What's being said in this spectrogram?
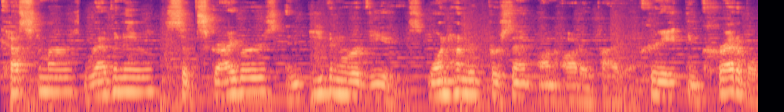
customers, revenue, subscribers, and even reviews 100% on autopilot. Create incredible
